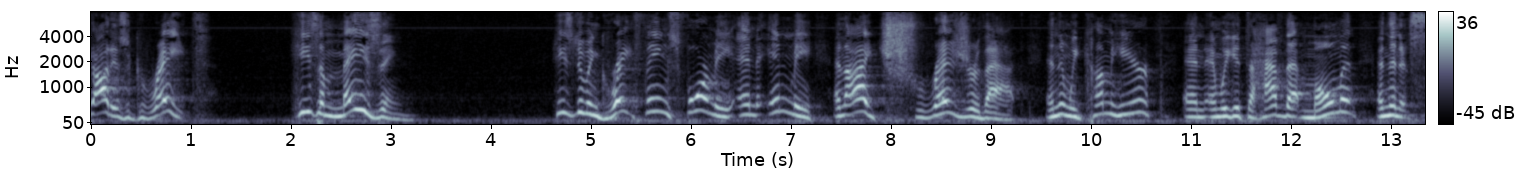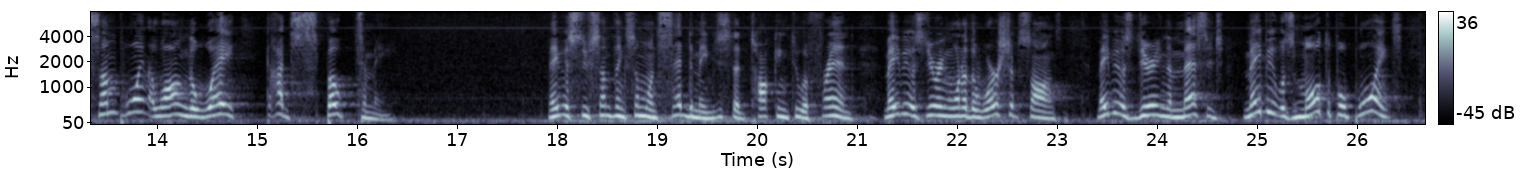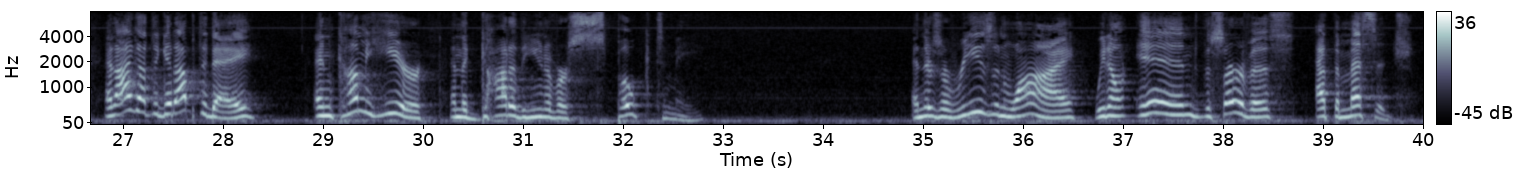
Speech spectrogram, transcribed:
God is great. He's amazing. He's doing great things for me and in me, and I treasure that. And then we come here and, and we get to have that moment, and then at some point along the way, God spoke to me. Maybe it was through something someone said to me, just a, talking to a friend. Maybe it was during one of the worship songs. Maybe it was during the message. Maybe it was multiple points. And I got to get up today and come here, and the God of the universe spoke to me. And there's a reason why we don't end the service at the message.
